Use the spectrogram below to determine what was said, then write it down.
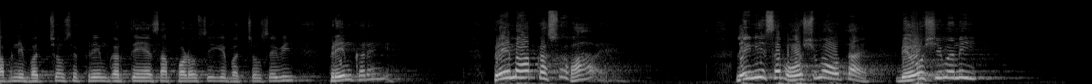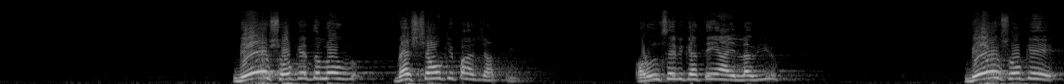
अपने बच्चों से प्रेम करते हैं, ऐसा पड़ोसी के बच्चों से भी प्रेम करेंगे। प्रेम आपका स्वभाव है। लेकिन ये सब होश में होता है। बेहोशी में नहीं। बेहोश होके तो लोग वैश्याओं के पास जाते हैं और उनसे भी कहते हैं आई लव यू बेहोश होके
